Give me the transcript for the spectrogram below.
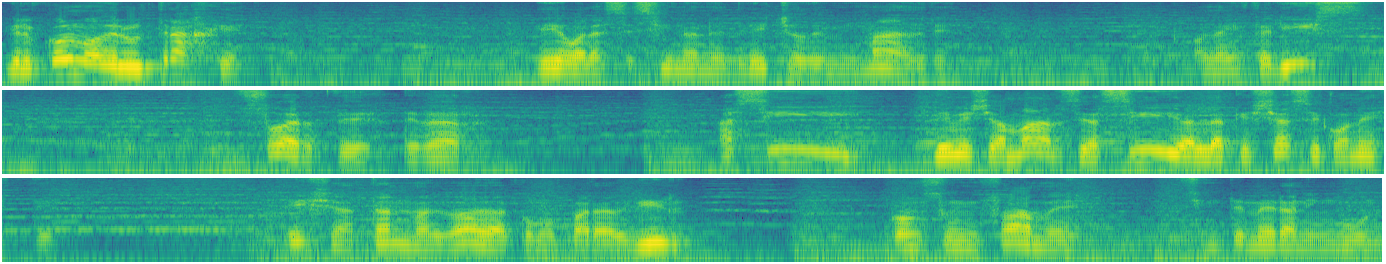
Y el colmo del ultraje, veo al asesino en el lecho de mi madre con la infeliz suerte de ver. Así debe llamarse, así a la que yace con este. Ella tan malvada como para vivir con su infame sin temer a ninguno.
